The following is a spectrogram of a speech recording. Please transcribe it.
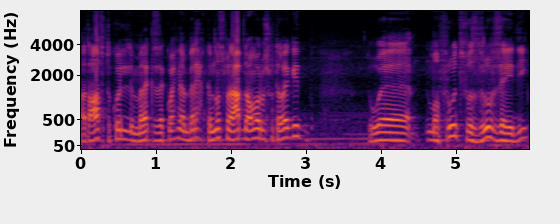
اضعفت كل مراكزك وإحنا امبارح كان نص ملعبنا عمر مش متواجد ومفروض في ظروف زي دي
